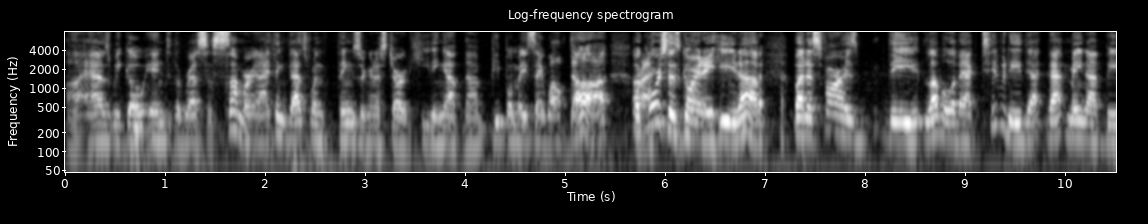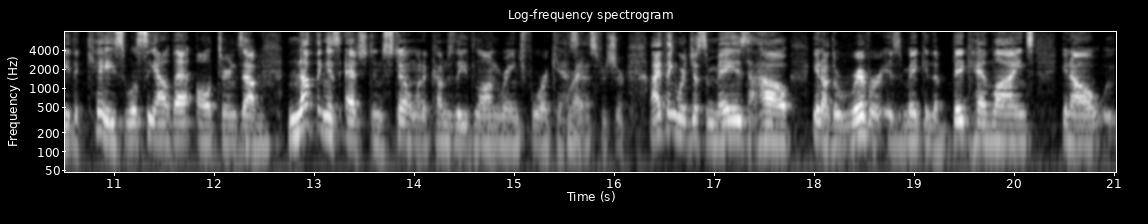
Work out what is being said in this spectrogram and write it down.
uh, as we go into the rest of summer. And I think that's when things are going to start heating up. Now, people may say, well, duh, of right. course it's going to heat up. but as far as the level of activity, that, that may not be the case. We'll see how that all turns out. Mm-hmm. Nothing is etched in stone when it comes to these long range forecasts, right. that's for sure. I think we're just amazed how, you know, the river is making the big headlines. You know,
